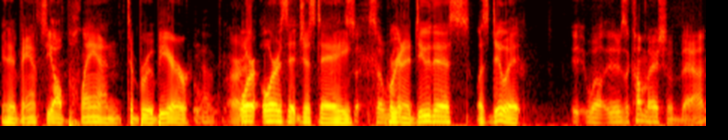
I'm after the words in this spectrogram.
in advance do y'all plan to brew beer, Okay. All right. or or is it just a so, so we're we- gonna do this, let's do it? It, well, there's a combination of that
